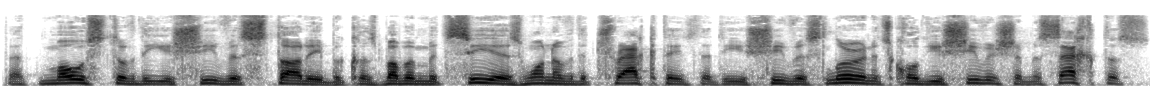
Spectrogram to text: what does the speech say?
that most of the yeshivas study because Baba Metzia is one of the tractates that the yeshivas learn. It's called Yeshiva Shemesechtas.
